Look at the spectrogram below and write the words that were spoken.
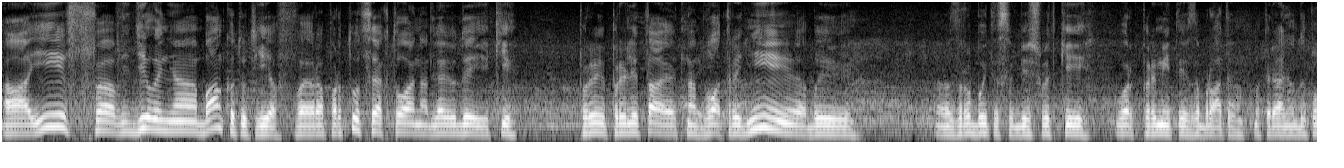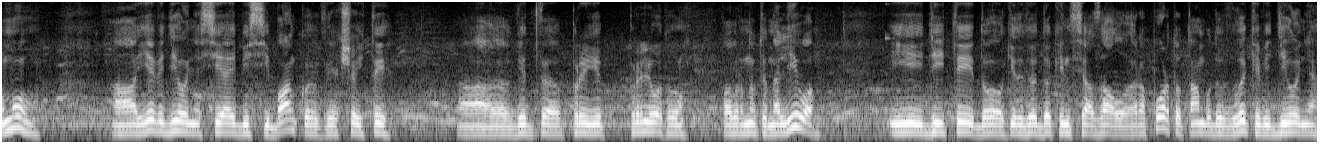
А, і в відділення банку тут є в аеропорту. Це актуально для людей, які при, прилітають на 2-3 дні, аби зробити собі швидкий work і забрати матеріальну допомогу. Є відділення CIBC банку, якщо йти від е, прильоту повернути наліво і дійти до, до, кінця залу аеропорту, там буде велике відділення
